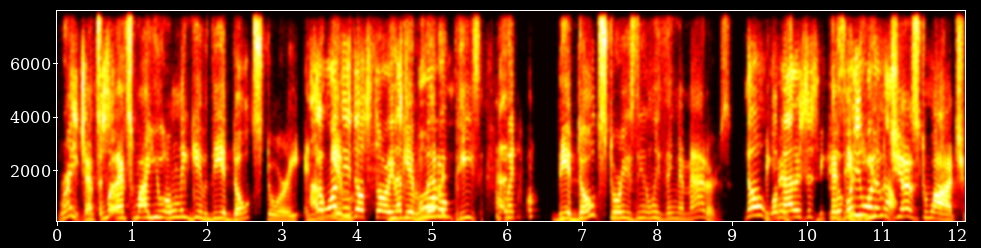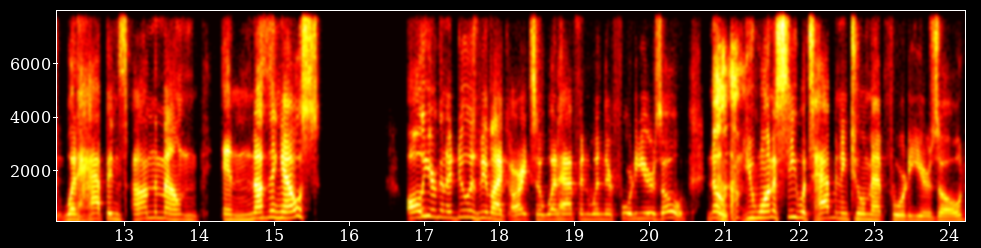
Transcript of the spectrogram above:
Right. That's why, that's why you only give the adult story. And I don't want give, the adult story. You that's give boring. little piece, but the adult story is the only thing that matters. No, because, what matters is because what, what do you, you want to know? Just watch what happens on the mountain and nothing else. All you're going to do is be like, all right, so what happened when they're 40 years old? No, you want to see what's happening to them at 40 years old.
